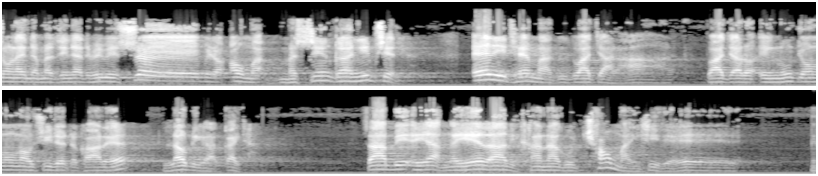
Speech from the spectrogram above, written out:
ဆွန့်လိုက်တဲ့မစင်တဲ့တဖြည်းဖြည်းဆွဲပြီးတော့အောက်မှာမစင်ကန်ကြီးဖြစ်တယ်အဲ့ဒီထဲမှာသူသွားကြတာသွားကြတော့အိမ်လုံးကျောင်းလုံးလောက်ရှိတဲ့တခါတည်းလောက်တွေကကြိုက်တာစာပေအရာငရဲသားဒီခန္ဓာကို6မိုင်ရှိတယ်တဲ့င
